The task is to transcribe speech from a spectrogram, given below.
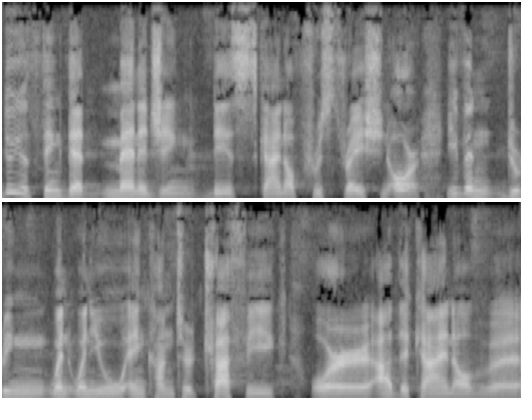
do you think that managing this kind of frustration, or even during when when you encounter traffic or other kind of uh,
